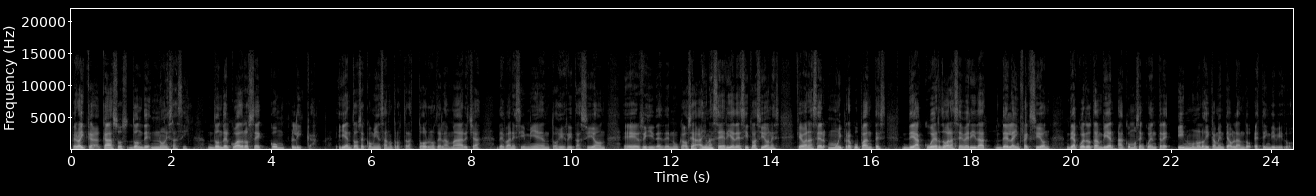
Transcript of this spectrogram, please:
Pero hay casos donde no es así, donde el cuadro se complica y entonces comienzan otros trastornos de la marcha, desvanecimientos, irritación, eh, rigidez de nuca. O sea, hay una serie de situaciones que van a ser muy preocupantes de acuerdo a la severidad de la infección, de acuerdo también a cómo se encuentre inmunológicamente hablando este individuo.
